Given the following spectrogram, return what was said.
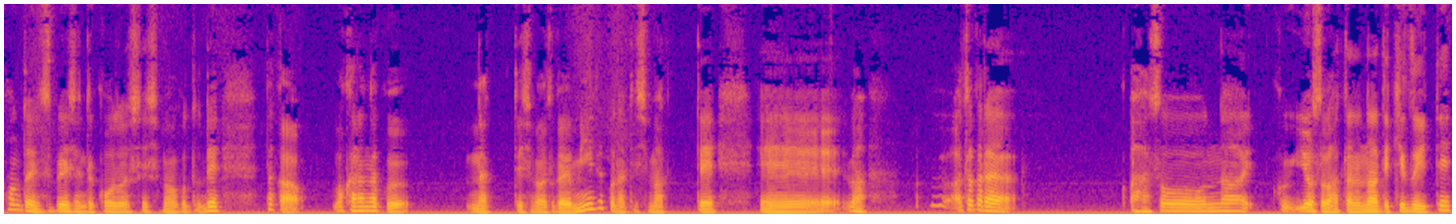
ポンとインスピレーションで行動してしまうことでなんか分からなくなってしまうとか見えなくなってしまって、えー、まあ後からあそんな要素があったんだなって気づいて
